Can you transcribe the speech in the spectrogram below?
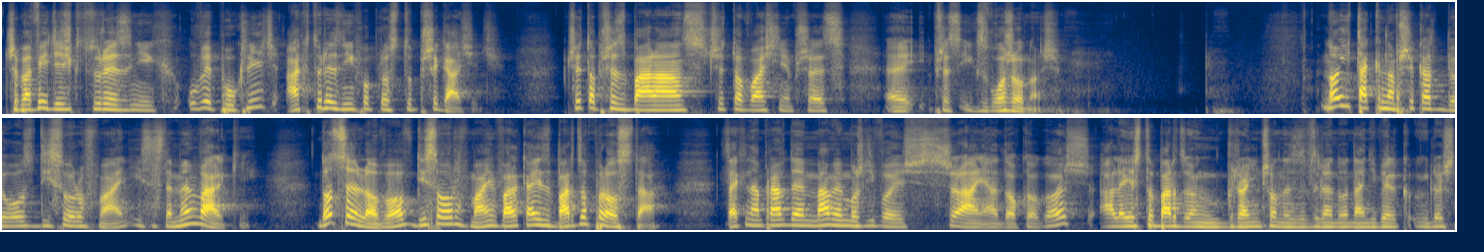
Trzeba wiedzieć, które z nich uwypuklić, a które z nich po prostu przygasić. Czy to przez balans, czy to właśnie przez, przez ich złożoność. No i tak na przykład było z Disorder of Mind i systemem walki. Docelowo w Disorder of Mind walka jest bardzo prosta. Tak naprawdę mamy możliwość strzelania do kogoś, ale jest to bardzo ograniczone ze względu na niewielką ilość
